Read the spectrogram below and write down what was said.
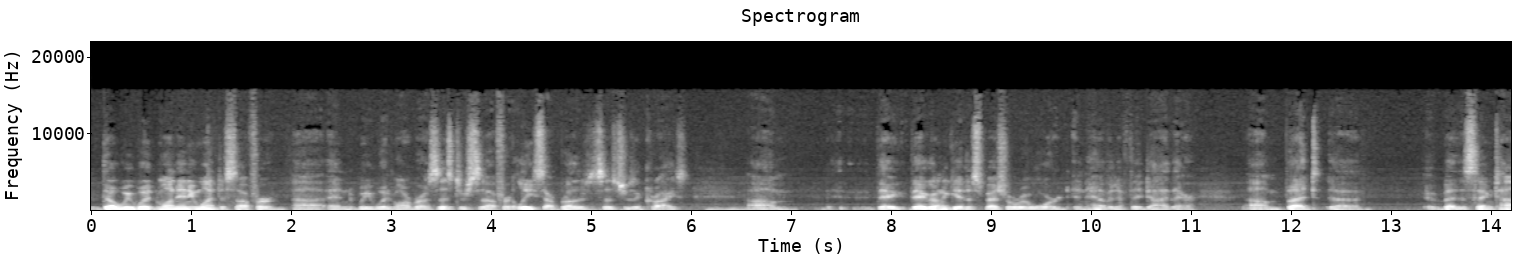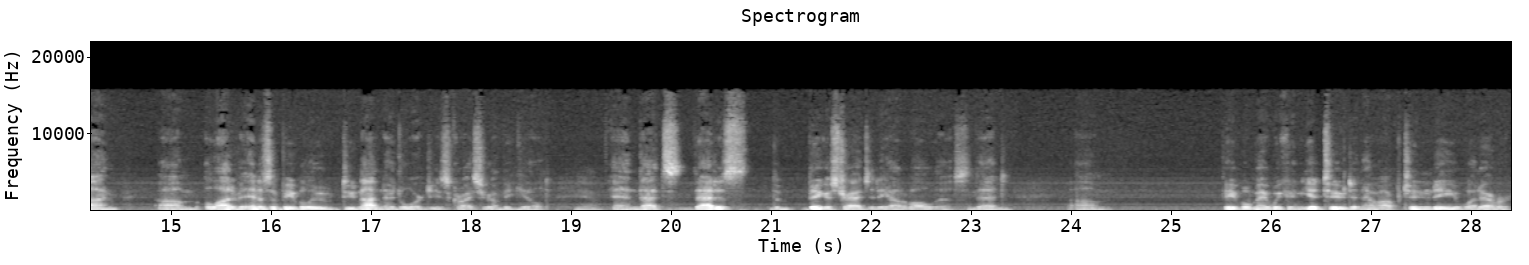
though we wouldn't want anyone to suffer, uh, and we wouldn't want our brothers and sisters to suffer, at least our brothers and sisters in Christ. Um, they they're going to get a special reward in heaven if they die there. Um, but uh, but at the same time, um, a lot of innocent people who do not know the Lord Jesus Christ are going to be killed, Yeah. and that's that is the biggest tragedy out of all this. That um, people maybe we couldn't get to didn't have opportunity, whatever.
